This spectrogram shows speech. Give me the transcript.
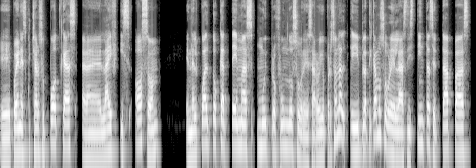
Eh, pueden escuchar su podcast, eh, Life is Awesome, en el cual toca temas muy profundos sobre desarrollo personal. Y platicamos sobre las distintas etapas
